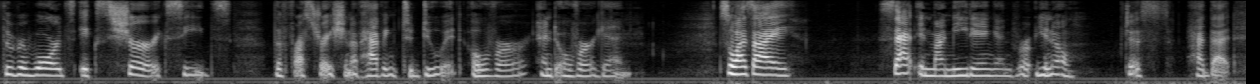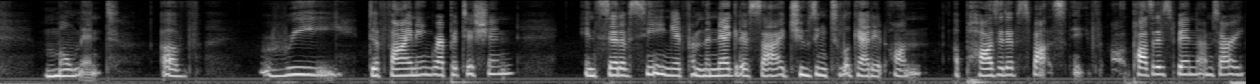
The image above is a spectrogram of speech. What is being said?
the rewards ex- sure exceeds the frustration of having to do it over and over again. So as I sat in my meeting and, you know, just had that moment of redefining repetition instead of seeing it from the negative side, choosing to look at it on a positive spot, positive spin, I'm sorry,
